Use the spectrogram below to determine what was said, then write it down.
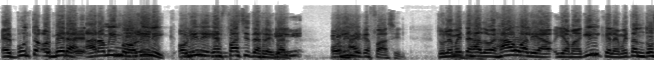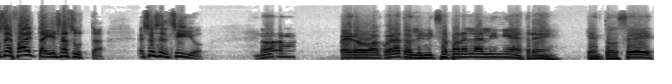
el punto, mira, ahora mismo Olinick, Olinick es fácil de arreglar. Olinick es fácil. Tú le metes a Dwight Howard y a, y a McGee que le metan 12 faltas y él se asusta. Eso es sencillo. No, no, pero acuérdate, Olinick se para en la línea de tres. Que entonces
